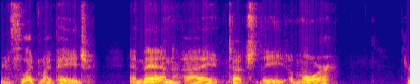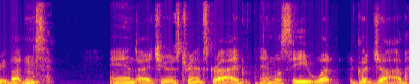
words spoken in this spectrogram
going to select my page. And then I touch the more three buttons and I choose transcribe and we'll see what good job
